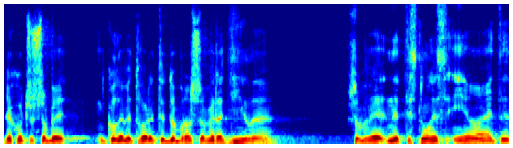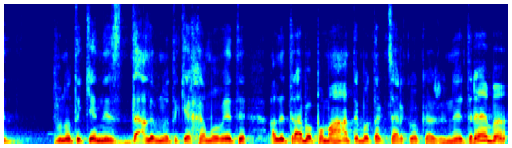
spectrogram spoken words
Я хочу, щоб ви, коли ви творите добро, щоб ви раділи, щоб ви не тиснулися і ти, воно таке не здали, воно таке хамовите, але треба допомагати, бо так церква каже, не треба.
